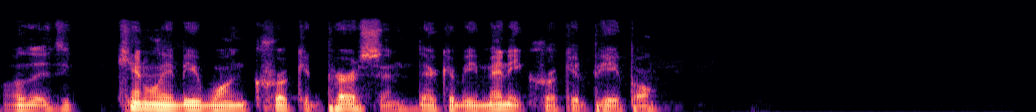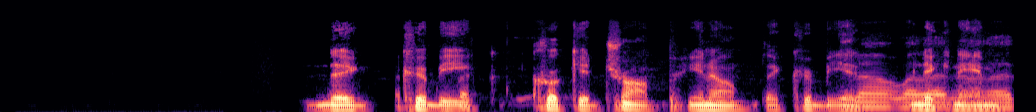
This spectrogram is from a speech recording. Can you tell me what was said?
Well, it can only be one crooked person. There could be many crooked people. They could be crooked Trump. You know, they could be a No, well, nickname. no,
